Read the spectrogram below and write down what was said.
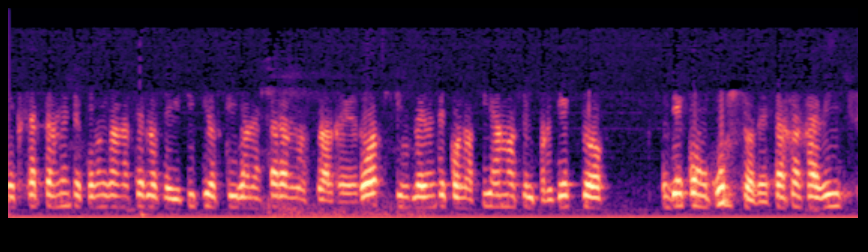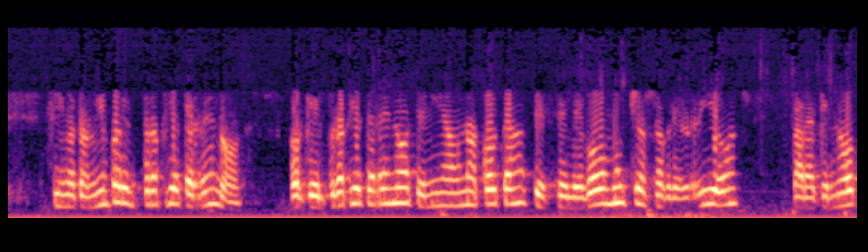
exactamente cómo iban a ser los edificios que iban a estar a nuestro alrededor, simplemente conocíamos el proyecto de concurso de Zaha Hadid, sino también por el propio terreno, porque el propio terreno tenía una cota que se elevó mucho sobre el río para que no,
